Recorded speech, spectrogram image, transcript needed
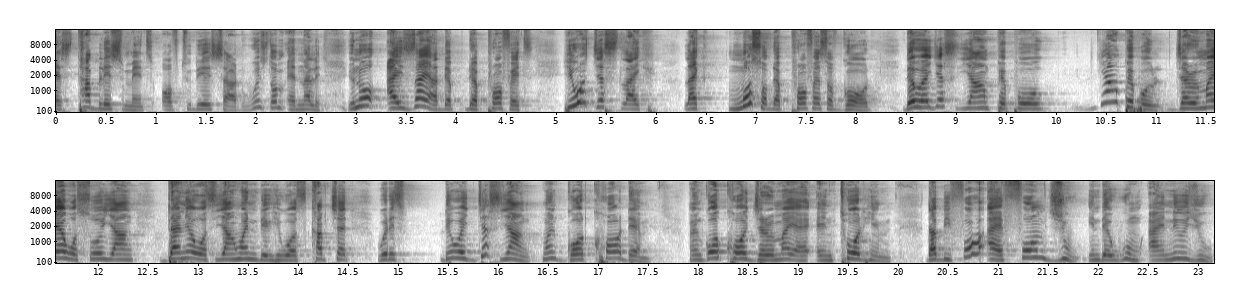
establishment of today's child. Wisdom and knowledge. You know, Isaiah, the, the prophet, he was just like, like most of the prophets of God. They were just young people, young people. Jeremiah was so young. Daniel was young when they, he was captured with his. They were just young when God called them. When God called Jeremiah and told him that before I formed you in the womb, I knew you.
